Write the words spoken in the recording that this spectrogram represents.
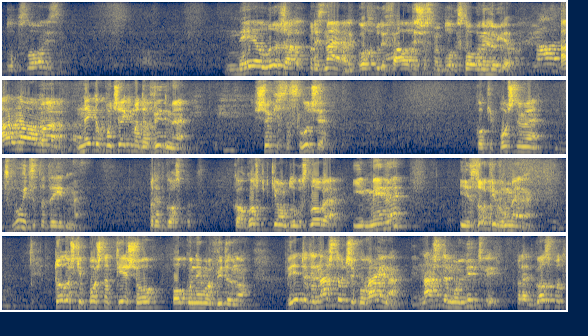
Благословени сме. Не е лъжа, ако признаем, Господи, фала ти, що сме благословени люди. Арно, ама, нека почекаме да видиме, що ќе се случи, кога ќе почнеме двојцата да идме пред Господ. Кога Господ ќе има благослове и мене, и Зоки во мене. Тогаш ќе почнат тие што око нема видено. Видете, нашите очекувања, нашите молитви пред Господ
